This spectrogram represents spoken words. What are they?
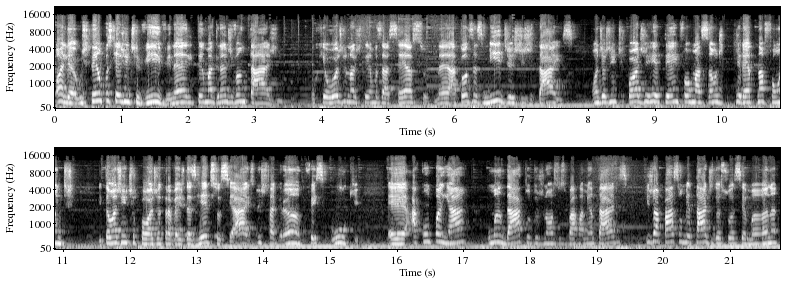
Olha, os tempos que a gente vive, né, ele tem uma grande vantagem porque hoje nós temos acesso né, a todas as mídias digitais, onde a gente pode reter a informação direto na fonte. Então, a gente pode, através das redes sociais, do Instagram, do Facebook, é, acompanhar o mandato dos nossos parlamentares, que já passam metade da sua semana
